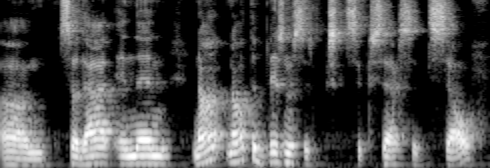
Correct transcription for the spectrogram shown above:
Um, so that, and then not not the business success itself,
